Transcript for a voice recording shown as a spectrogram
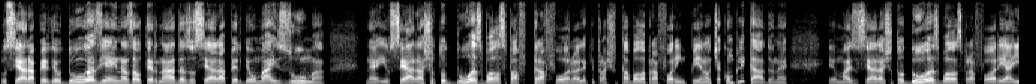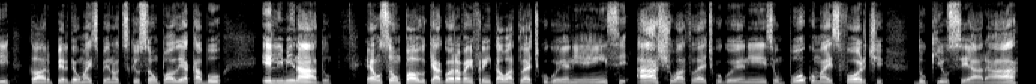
o Ceará perdeu duas, e aí nas alternadas o Ceará perdeu mais uma. Né? E o Ceará chutou duas bolas para fora. Olha que para chutar bola para fora em pênalti é complicado, né? É, mas o Ceará chutou duas bolas para fora e aí, claro, perdeu mais pênaltis que o São Paulo e acabou eliminado. É um São Paulo que agora vai enfrentar o Atlético Goianiense. Acho o Atlético Goianiense um pouco mais forte do que o Ceará,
